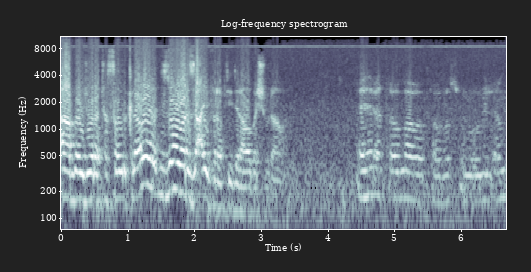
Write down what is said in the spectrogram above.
أبو جورة تصور كراوة. زور ضعيف ربتي دراوة بشوراوة. أطاع الله وأطاع الرسول وأولي الأمر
